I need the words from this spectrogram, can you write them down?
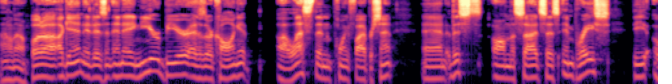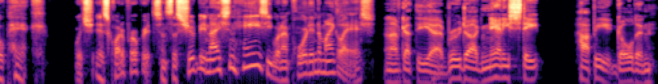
I don't know. But uh, again, it is an NA near beer, as they're calling it, uh, less than 0.5%. And this on the side says embrace the opaque, which is quite appropriate since this should be nice and hazy when I pour it into my glass. And I've got the uh, BrewDog Nanny State Hoppy Golden,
